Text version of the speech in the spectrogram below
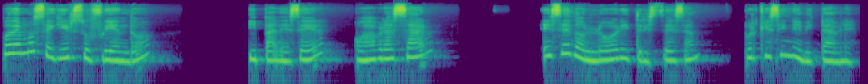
Podemos seguir sufriendo y padecer o abrazar ese dolor y tristeza porque es inevitable.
